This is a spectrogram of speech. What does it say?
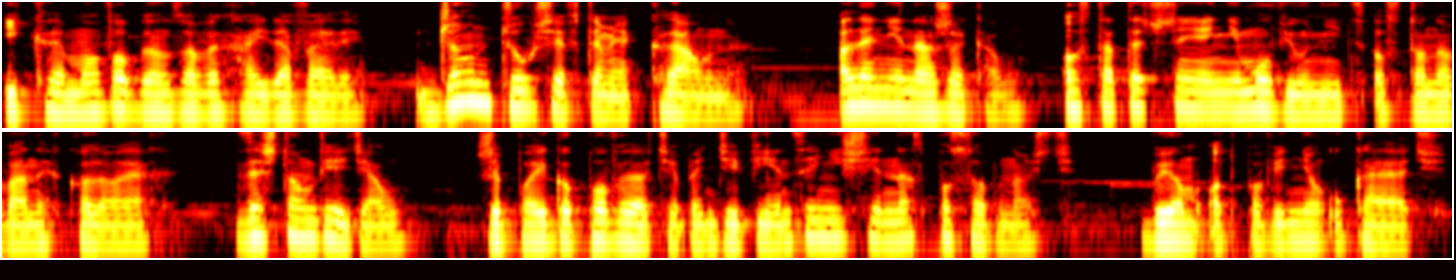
i kremowo-brązowe hajdawery. John czuł się w tym jak klaun, ale nie narzekał. Ostatecznie nie mówił nic o stonowanych kolorach. Zresztą wiedział, że po jego powrocie będzie więcej niż jedna sposobność, by ją odpowiednio ukarać.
